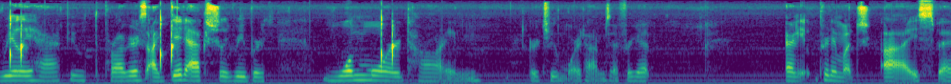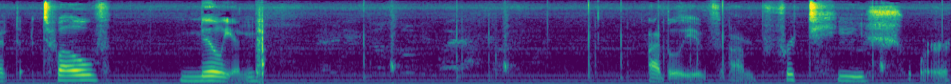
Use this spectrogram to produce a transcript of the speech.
Really happy with the progress. I did actually rebirth one more time, or two more times, I forget. And pretty much, I spent 12 million. I believe. I'm pretty sure.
